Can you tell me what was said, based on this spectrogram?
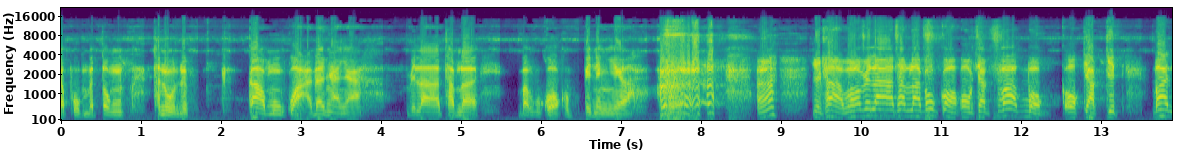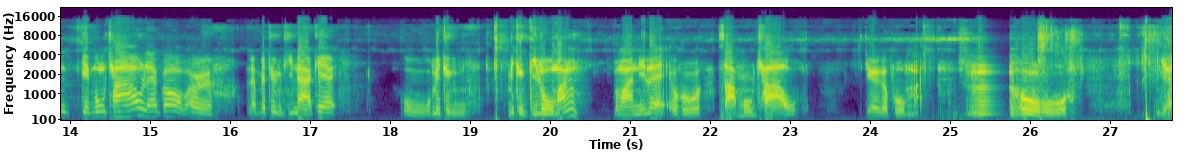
กับผมมาตรงถนนเก้าโมงกว่าได้ไงอะ เวลาทำละบางกอกเป็นอย่างเงี้ยฮะอยากถามว่าเวลาทำลายบางกอกออกจากว่าบอกออกจากจ็ดบ้านเจ็ดโมงเช้าแล้วก็ เออ แล้วไปถึงที่นาแค่ โอ้ไม่ถึง ไม่ถึงกิโลมั้ง ประมาณนี้แหละ โอ้โหสามโมงเช้า เจอกับผมอะอืมโอ้โหอย่า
